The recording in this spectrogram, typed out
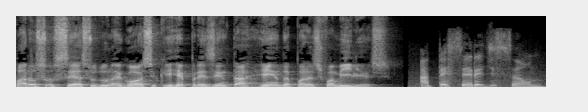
para o sucesso do negócio que representa renda para as famílias. A terceira edição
